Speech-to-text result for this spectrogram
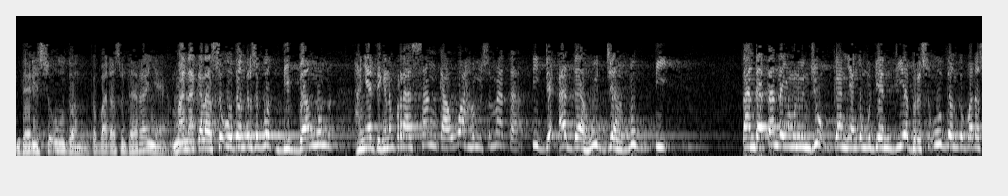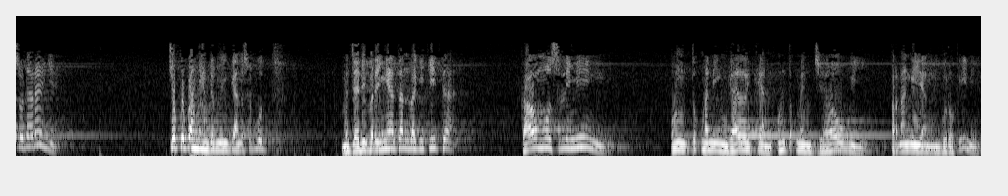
dari suudon kepada saudaranya. Manakala suudon tersebut dibangun hanya dengan prasangka wahum semata, tidak ada hujah bukti Tanda-tanda yang menunjukkan yang kemudian dia berseudon kepada saudaranya. Cukuplah yang demikian tersebut menjadi peringatan bagi kita kaum muslimin untuk meninggalkan, untuk menjauhi perangai yang buruk ini.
